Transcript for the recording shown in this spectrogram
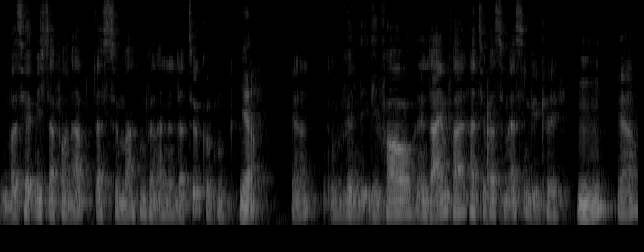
was hält mich davon ab, das zu machen, wenn andere dazu gucken. Ja. Ja? Wenn die, die Frau, in deinem Fall, hat sie was zum Essen gekriegt. Mhm. Ja,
